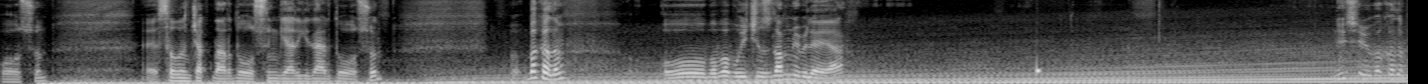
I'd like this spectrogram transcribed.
olsun. E, salıncaklarda olsun, gergilerde olsun. Bakalım. Oo baba bu hiç hızlanmıyor bile ya. Neyse bir bakalım.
